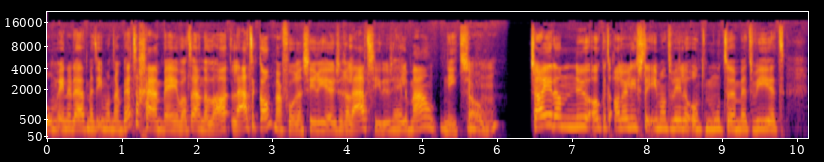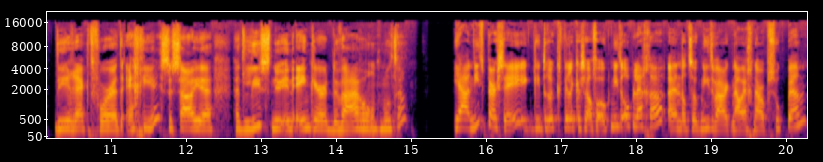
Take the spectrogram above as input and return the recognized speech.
om inderdaad met iemand naar bed te gaan, ben je wat aan de late kant, maar voor een serieuze relatie dus helemaal niet zo. Mhm. Zou je dan nu ook het allerliefste iemand willen ontmoeten met wie het direct voor het echtje is? Dus zou je het liefst nu in één keer de ware ontmoeten? Ja, niet per se. Die druk wil ik er zelf ook niet op leggen. En dat is ook niet waar ik nou echt naar op zoek ben.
